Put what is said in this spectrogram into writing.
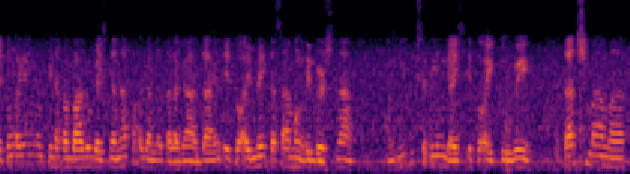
ito ngayon yung pinakabago guys na napakaganda talaga dahil ito ay may kasamang reverse na. Ang ibig sabihin guys, ito ay two-way. Touch Mama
